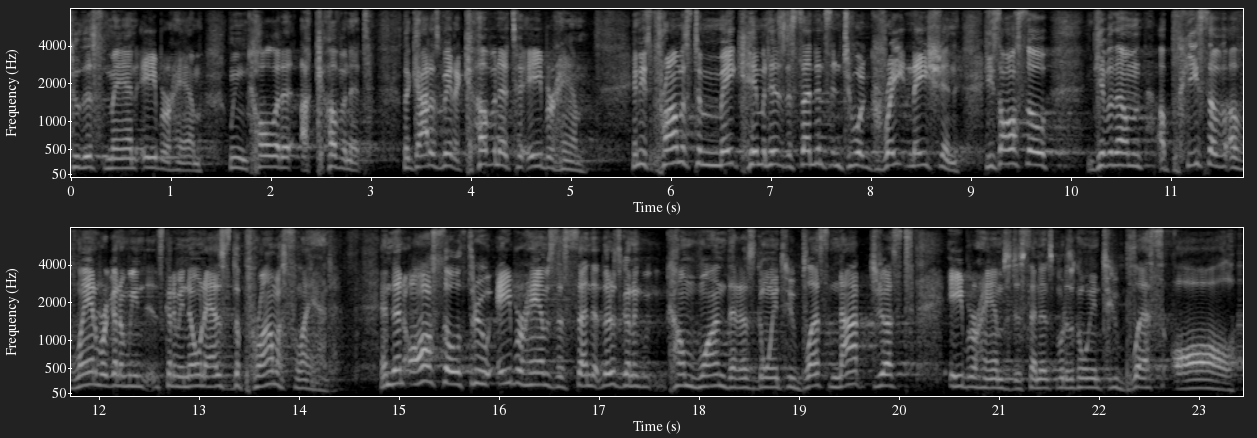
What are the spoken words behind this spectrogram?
to this man, Abraham. We can call it a, a covenant. That God has made a covenant to Abraham. And he's promised to make him and his descendants into a great nation. He's also given them a piece of, of land we're gonna be, it's going to be known as the promised land. And then also through Abraham's descendant, there's going to come one that is going to bless not just Abraham's descendants, but is going to bless all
